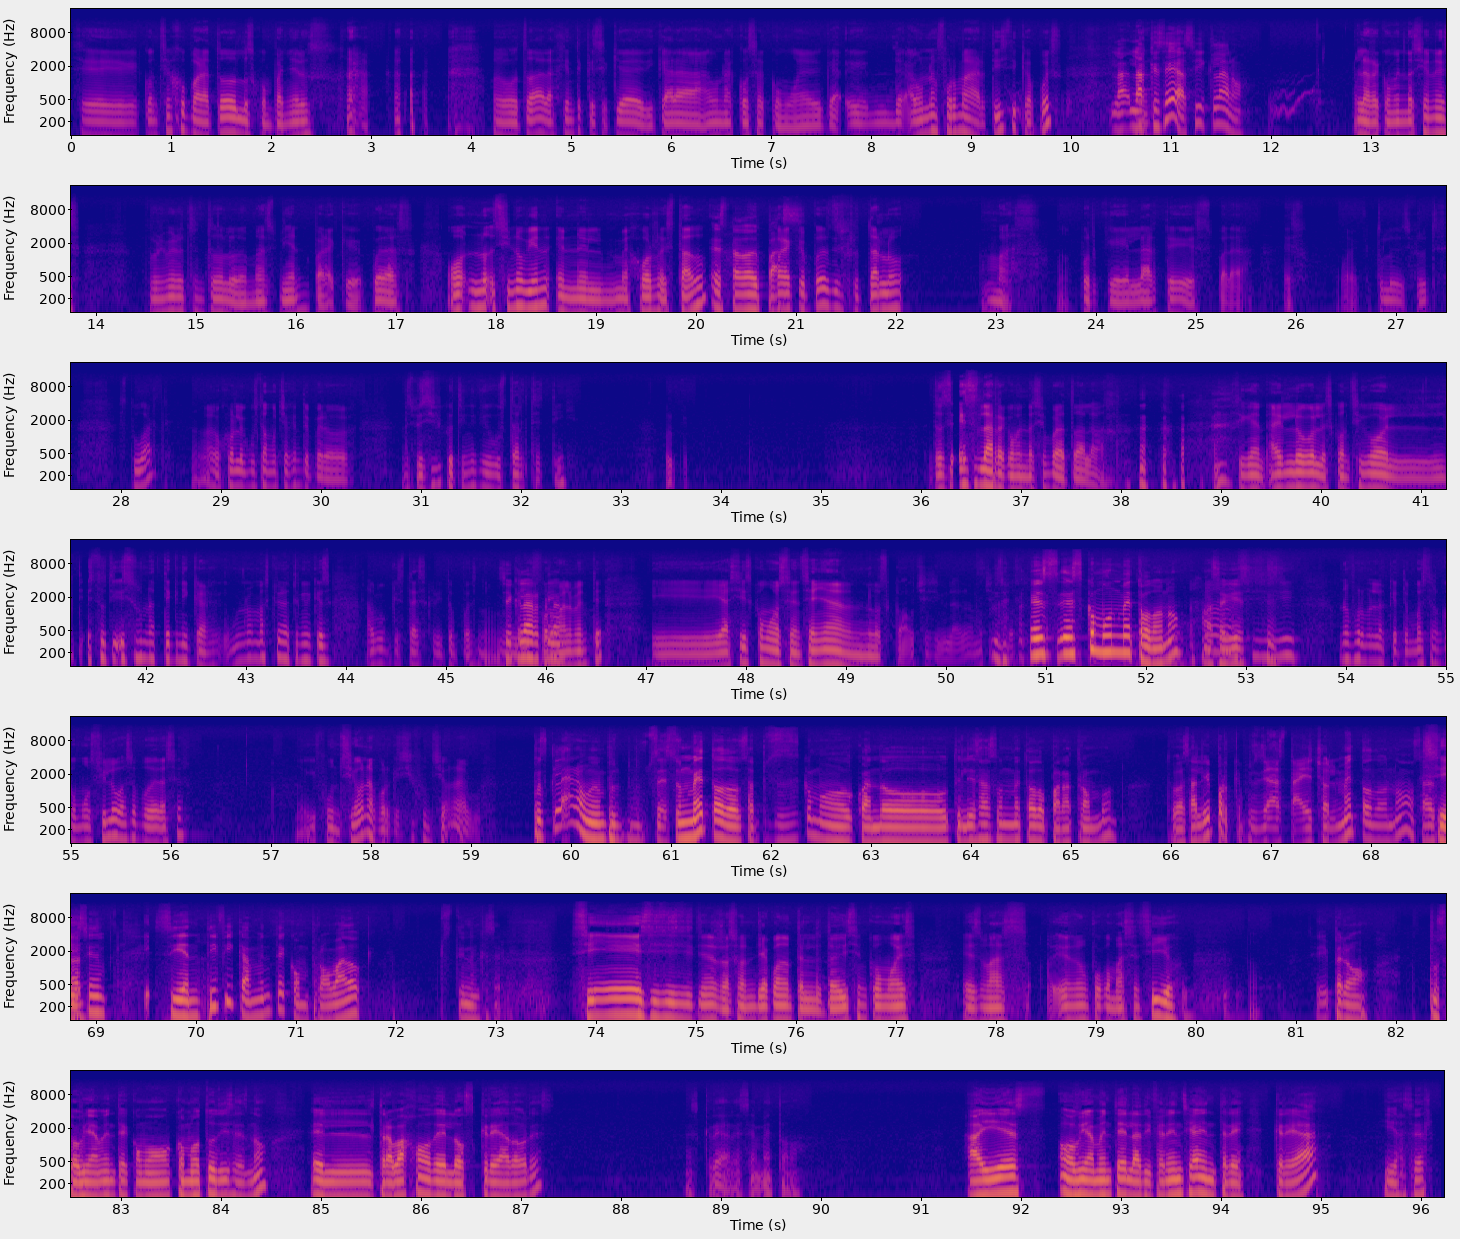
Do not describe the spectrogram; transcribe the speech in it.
se consejo para todos los compañeros o toda la gente que se quiera dedicar a una cosa como el eh, a una forma artística, pues, La, la Ah. que sea, sí, claro. La recomendación es primero ten todo lo demás bien para que puedas o no, si no bien en el mejor estado Estado de paz. para que puedas disfrutarlo más, ¿no? porque el arte es para eso, para que tú lo disfrutes. Es tu arte. ¿no? A lo mejor le gusta a mucha gente, pero en específico tiene que gustarte a ti. Porque... Entonces, esa es la recomendación para toda la banda. Sigan, ahí luego les consigo el... Esto es una técnica, no más que una técnica, es algo que está escrito, pues, ¿no? Sí, claro, claro. Formalmente. Y así es como se enseñan los coaches y bla, bla, muchas cosas. Es, es como un método, ¿no? A Ajá, seguir. Sí, sí, sí. Una forma en la que te muestran cómo sí lo vas a poder hacer. Y funciona, porque sí funciona. güey. Pues claro, pues, pues, es un método, o sea, pues es como cuando utilizas un método para trombón. Te va a salir porque pues ya está hecho el método, ¿no? O sea, Sí. está cien- científicamente comprobado que pues, tienen que servir. Sí, sí, sí, sí, tienes razón. Ya cuando te, te dicen cómo es, es más, es un poco más sencillo. Sí, pero pues obviamente como, como tú dices, ¿no? El trabajo de los creadores es crear ese método. Ahí es obviamente la diferencia entre crear y hacer.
